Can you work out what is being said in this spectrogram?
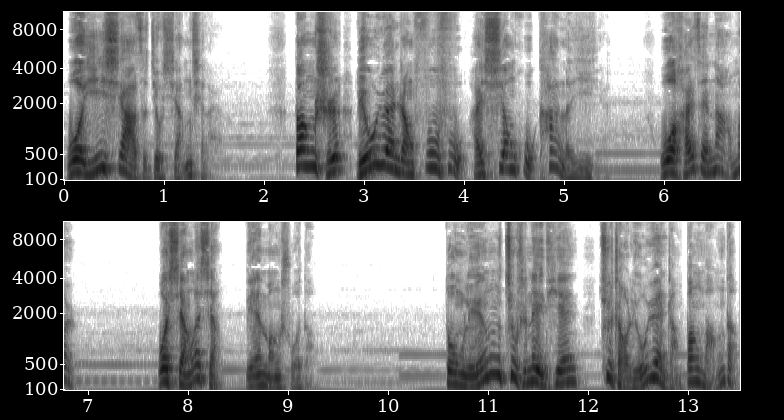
我一下子就想起来了，当时刘院长夫妇还相互看了一眼，我还在纳闷我想了想，连忙说道：“董玲就是那天去找刘院长帮忙的。”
